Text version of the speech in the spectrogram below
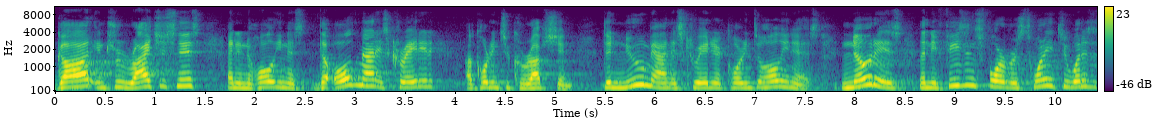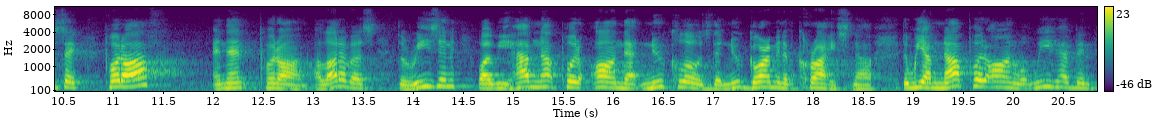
God in true righteousness and in holiness. The old man is created according to corruption. The new man is created according to holiness. Notice that in Ephesians 4, verse 22, what does it say? Put off and then put on. A lot of us, the reason why we have not put on that new clothes, that new garment of Christ now, that we have not put on what we have been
